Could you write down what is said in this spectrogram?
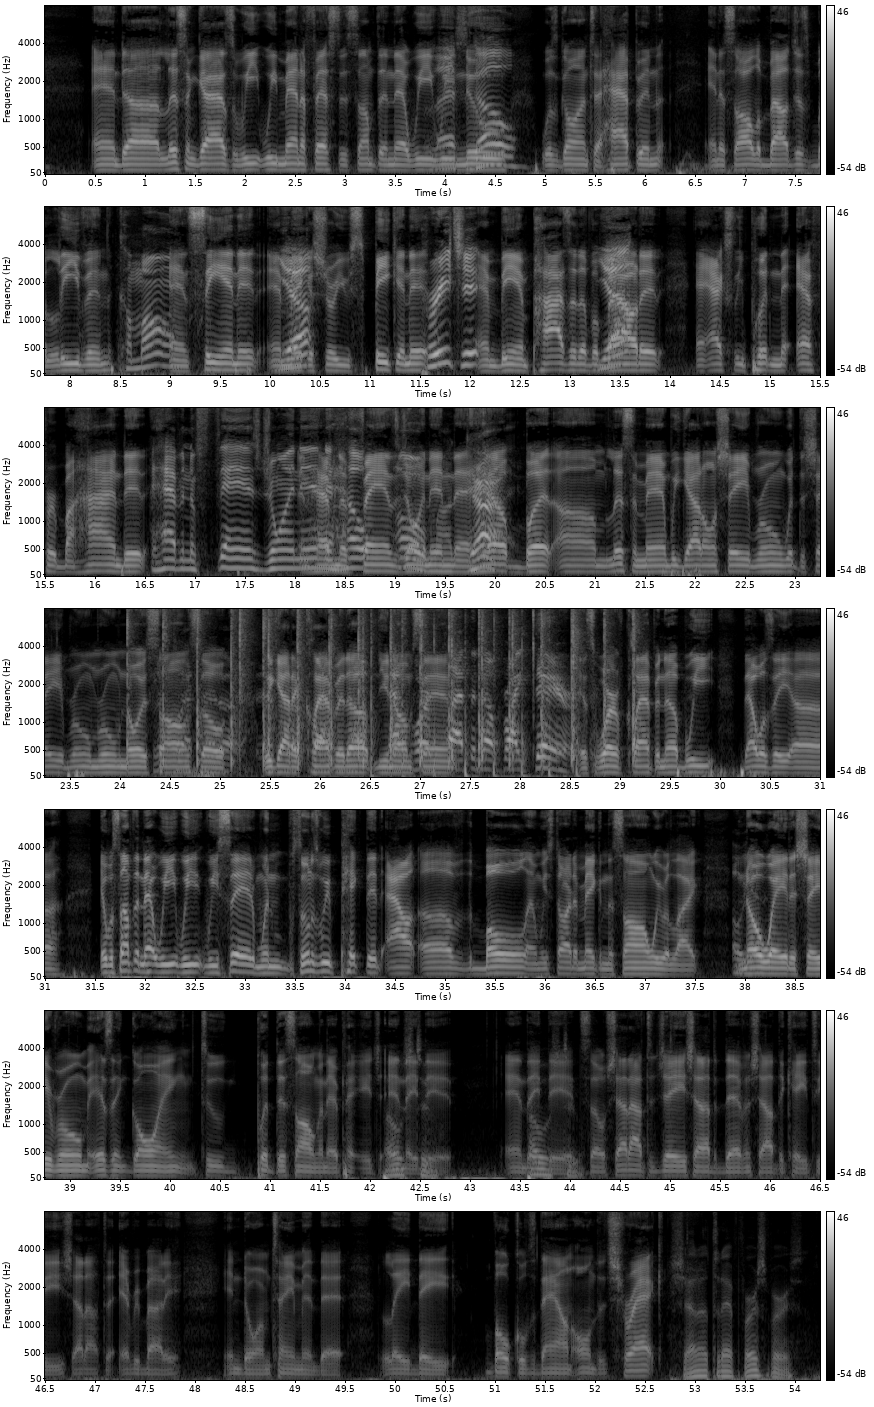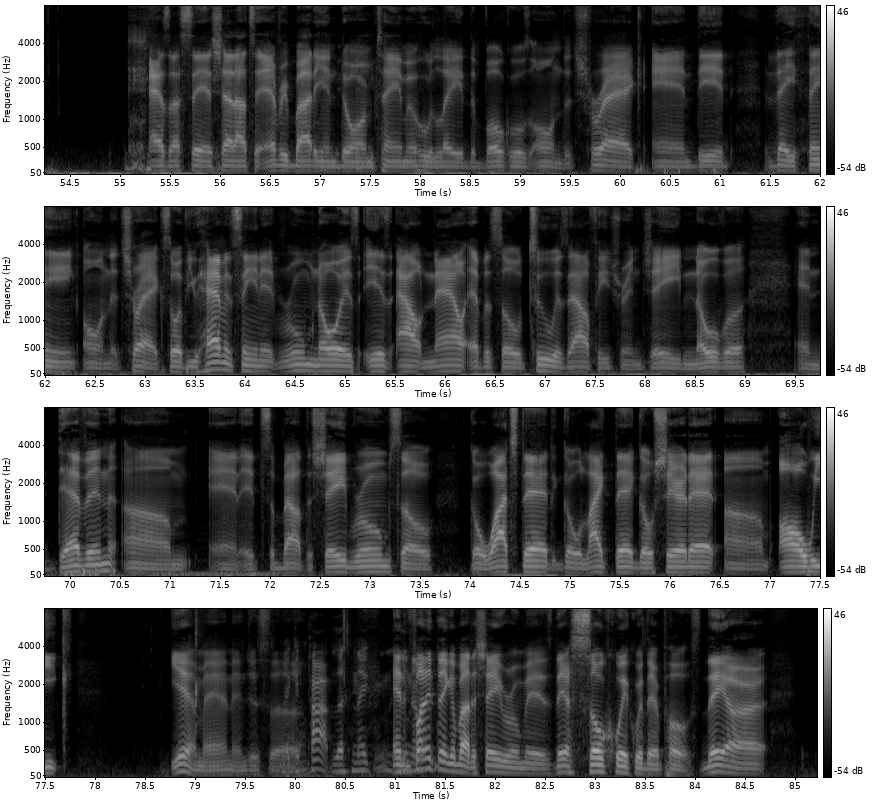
And uh, listen, guys, we we manifested something that we Let's we knew go. was going to happen, and it's all about just believing Come on. and seeing it and Yep. making sure you speaking it, Preach it. and being positive Yep. about it, and actually putting the effort behind it. And having the fans join in. having to the help. fans Oh, join in my to God. help. But um, listen, man, we got on Shade Room with the Shade Room Room Noise song, so we got to clap it up. You know what I'm saying? Clapping up right there. It's worth clapping up. We that was a uh, it was something that we we we said when as soon as we picked it out of the bowl and we started making the song, we were like, Oh, no way the Shade Room isn't going to put this song on their page, and they Those two. did. And they Those did. two. So shout out to Jay, shout out to Devin, shout out to KT, shout out to everybody in Dormtainment that laid they vocals down on the track. Shout out to that first verse. As I said, shout out to everybody in Dormtainment who laid the vocals on the track and did they thing on the track. So if you haven't seen it, Room Noise is out now. Episode two is out featuring Jade Nova and Devin. Um, and it's about the Shade Room. So go watch that, go like that, go share that um all week. Yeah, man, and just uh Make it pop. Let's make. and you the funny thing about the Shade Room is they're so quick with their posts. They are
